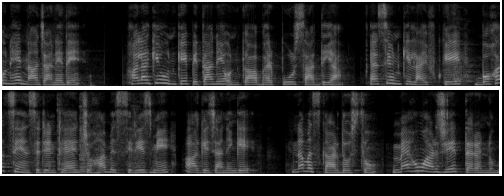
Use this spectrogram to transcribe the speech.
उन्हें ना जाने दें। हालाँकि उनके पिता ने उनका भरपूर साथ दिया। ऐसे उनकी लाइफ के बहुत से इंसिडेंट हैं जो हम इस सीरीज़ में आगे जानेंगे। नमस्कार दोस्तों मैं हूँ आरजे तरन्नुम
